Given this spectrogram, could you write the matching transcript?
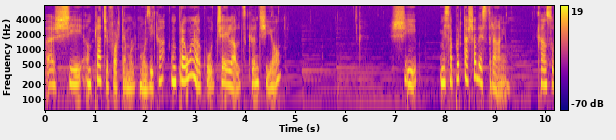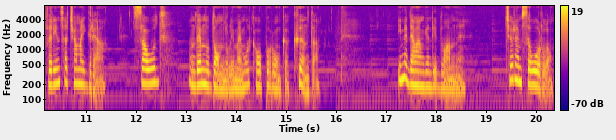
Uh, și îmi place foarte mult muzica, împreună cu ceilalți cânt și eu. Și mi s-a părut așa de straniu ca în suferința cea mai grea să aud îndemnul Domnului mai mult ca o poruncă, cântă. Imediat m-am gândit, Doamne, cerem să urlu,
